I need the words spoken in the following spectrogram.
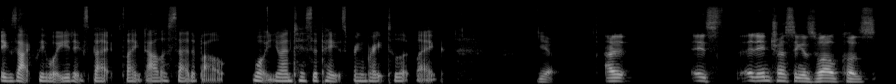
exactly what you'd expect, like Dallas said about what you anticipate spring break to look like. Yeah, I, it's interesting as well because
